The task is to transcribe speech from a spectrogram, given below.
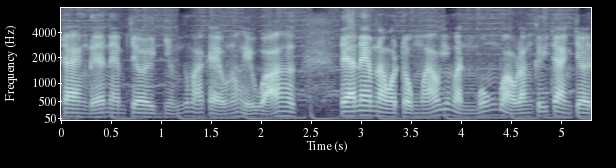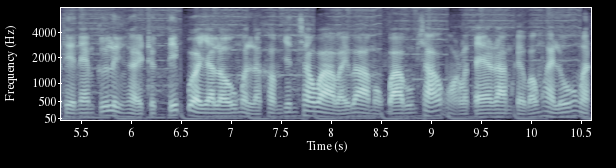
trang để anh em chơi những cái mã kèo nó hiệu quả hơn thì anh em nào mà trùng máu với mình muốn vào đăng ký trang chơi thì anh em cứ liên hệ trực tiếp qua zalo của mình là 0963731346 hoặc là telegram kèo bóng hai lúa của mình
